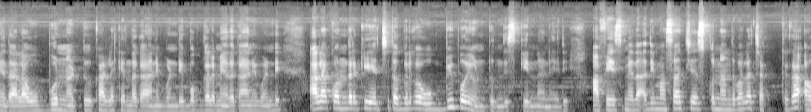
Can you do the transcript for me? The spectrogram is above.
మీద అలా ఉబ్బు ఉన్నట్టు కళ్ళ కింద కానివ్వండి బొగ్గల మీద కానివ్వండి అలా కొందరికి హెచ్చు తగ్గులుగా ఉబ్బిపోయి ఉంటుంది స్కిన్ అనేది. ఆ ఫేస్ మీద అది మసాజ్ చేసుకున్నందువల్ల చక్కగా ఆ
